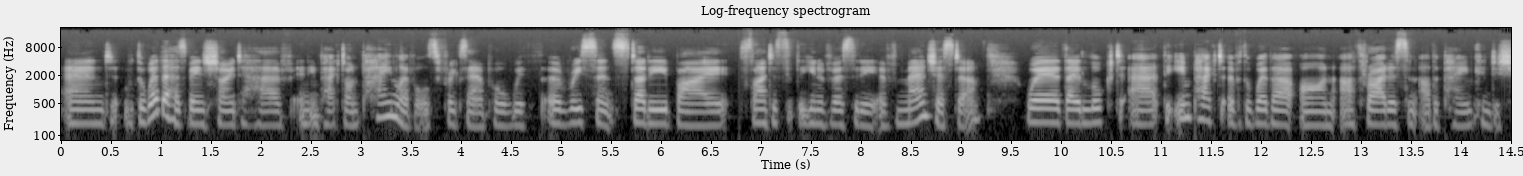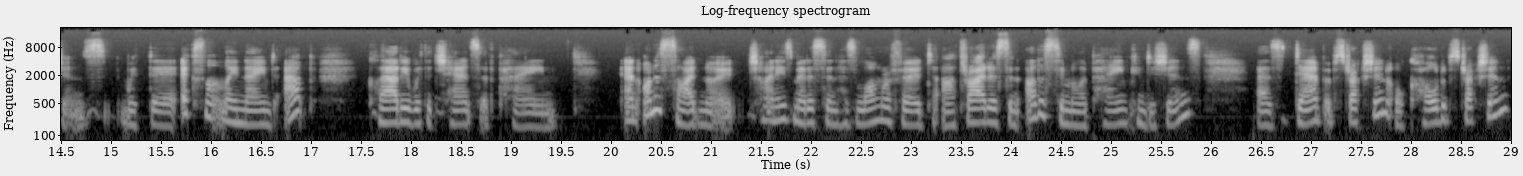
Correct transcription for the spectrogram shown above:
and the weather has been shown to have an impact on pain levels. For example, with a recent study by scientists at the University of Manchester, where they looked at the impact of the weather on arthritis and other pain conditions with their excellently named app, Cloudy with a Chance of Pain. And on a side note, Chinese medicine has long referred to arthritis and other similar pain conditions as damp obstruction or cold obstruction,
